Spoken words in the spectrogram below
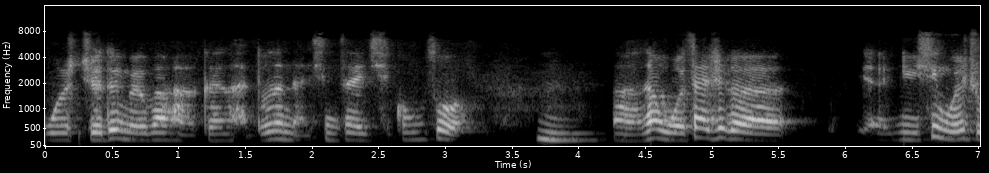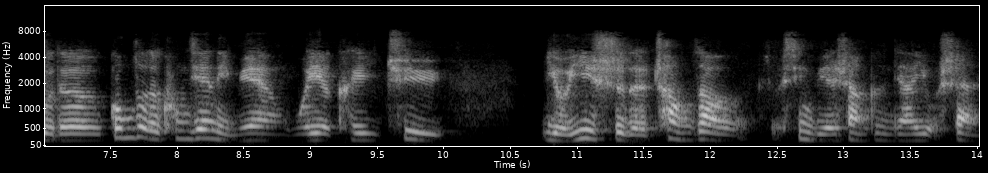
我绝对没有办法跟很多的男性在一起工作，嗯，啊，那我在这个。呃，女性为主的工作的空间里面，我也可以去有意识的创造性别上更加友善、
